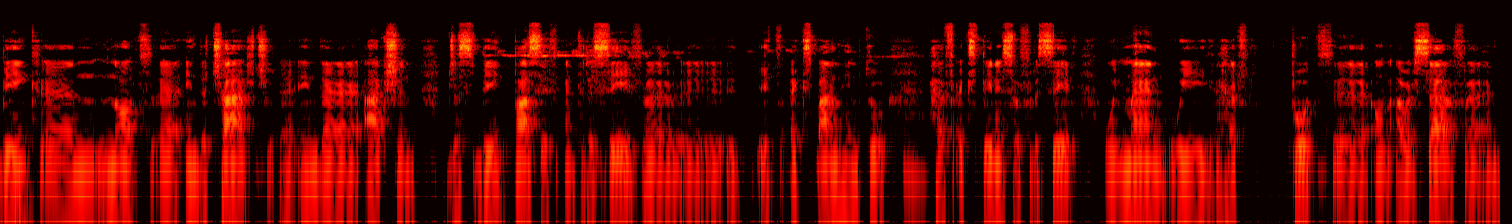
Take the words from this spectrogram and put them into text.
being uh, not uh, in the charge, uh, in the action, just being passive and receive, uh, it, it expands him to have experience of receive. We men, we have put uh, on ourselves uh, and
